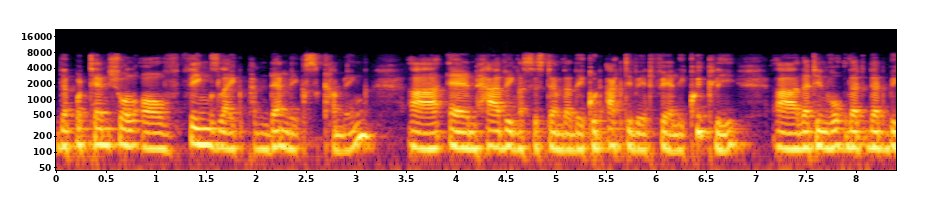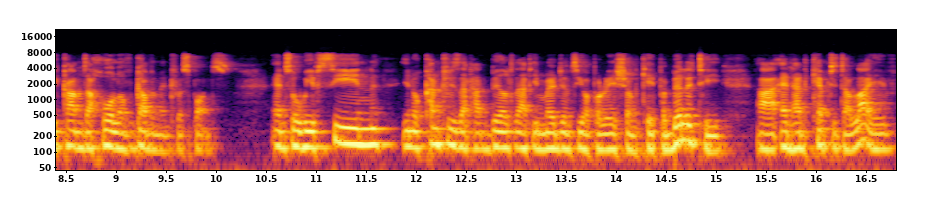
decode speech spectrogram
the potential of things like pandemics coming uh, and having a system that they could activate fairly quickly uh, that, invo- that that becomes a whole of government response. And so we've seen, you know, countries that had built that emergency operation capability uh, and had kept it alive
